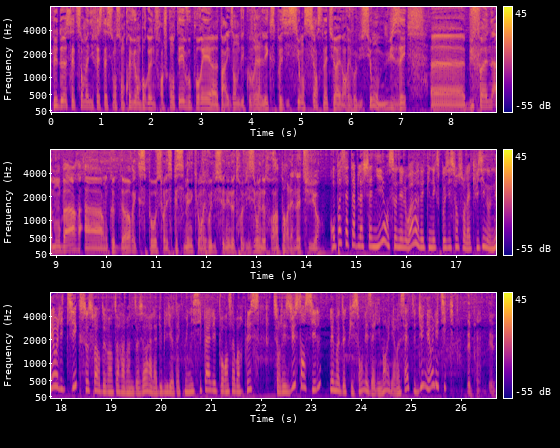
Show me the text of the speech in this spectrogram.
Plus de 700 manifestations sont prévues en Bourgogne-Franche-Comté. Vous pourrez euh, par exemple découvrir l'exposition Sciences naturelles en révolution au musée euh, Buffon à Montbard à, en Côte d'Or, expo sur les spécimens qui ont révolutionné notre vision et notre rapport à la nature. On passe à table à Chagny, en Saône-et-Loire, avec une exposition sur la cuisine au néolithique ce soir de 20h à 22h à la bibliothèque municipale. Et pour en savoir plus sur les ustensiles, les modes de cuisson, les aliments et les recettes du néolithique. Demandez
